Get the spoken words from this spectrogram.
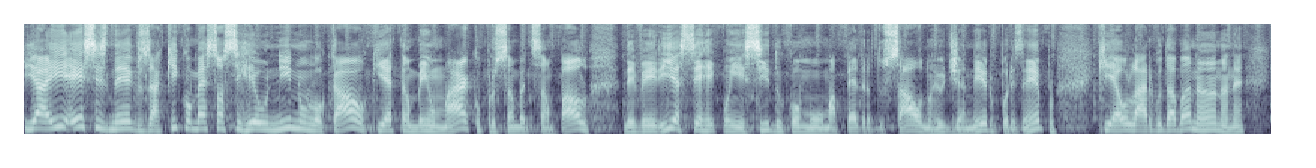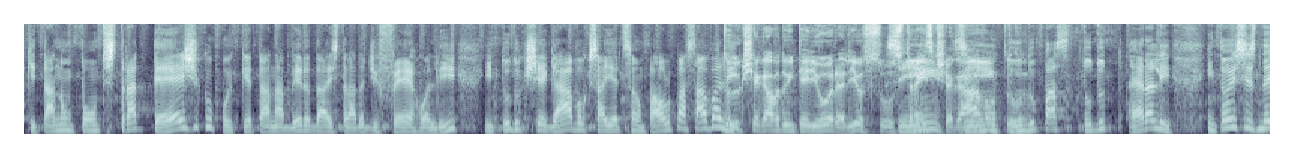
E aí, esses negros aqui começam a se reunir num local que é também um marco para o samba de São Paulo, deveria ser reconhecido como uma pedra do sal no Rio de Janeiro, por exemplo, que é o Largo da Banana, né? Que está num ponto estratégico, porque está na beira da estrada de ferro ali, e tudo que chegava ou que saía de São Paulo passava ali. Tudo que chegava do interior ali, os, os Sim, trens que chegavam. sim, tudo, pass- tudo era ali. Então esses negros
